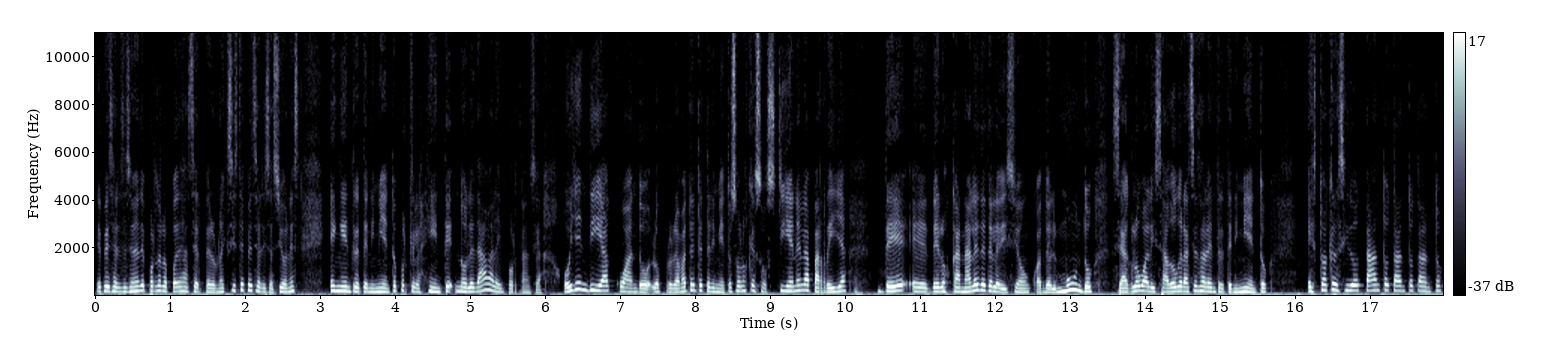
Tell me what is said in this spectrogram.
especialización en deporte, lo puedes hacer, pero no existe especializaciones en entretenimiento porque la gente no le daba la importancia. Hoy en día, cuando los programas de entretenimiento son los que sostienen la parrilla de, eh, de los canales de televisión, cuando el mundo se ha globalizado gracias al entretenimiento, esto ha crecido tanto, tanto, tanto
